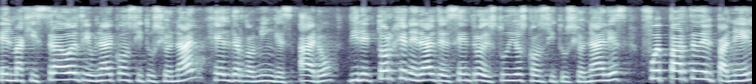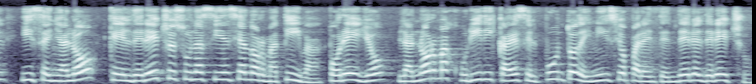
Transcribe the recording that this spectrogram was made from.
El magistrado del Tribunal Constitucional, Helder Domínguez Aro, director general del Centro de Estudios Constitucionales, fue parte del panel y señaló que el derecho es una ciencia normativa. Por ello, la norma jurídica es el punto de inicio para entender el derecho.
